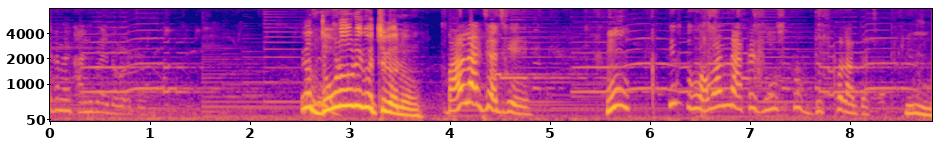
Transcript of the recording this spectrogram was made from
এখানে খালি পায়ে দৌড়াতে। দৌড়াদৌড়ি করছ কেন? ভালো লাগছে আজকে। হুম? কিন্তু আমার না একটা জিনিস খুব দুঃখ লাগছে কি?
